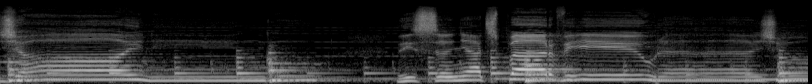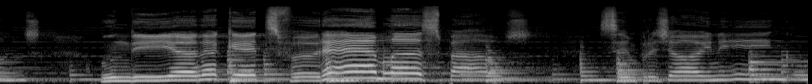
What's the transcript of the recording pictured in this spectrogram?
Jo i ningú dissenyats per viure junts. Un dia d'aquests farem les paus sempre jo i ningú.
